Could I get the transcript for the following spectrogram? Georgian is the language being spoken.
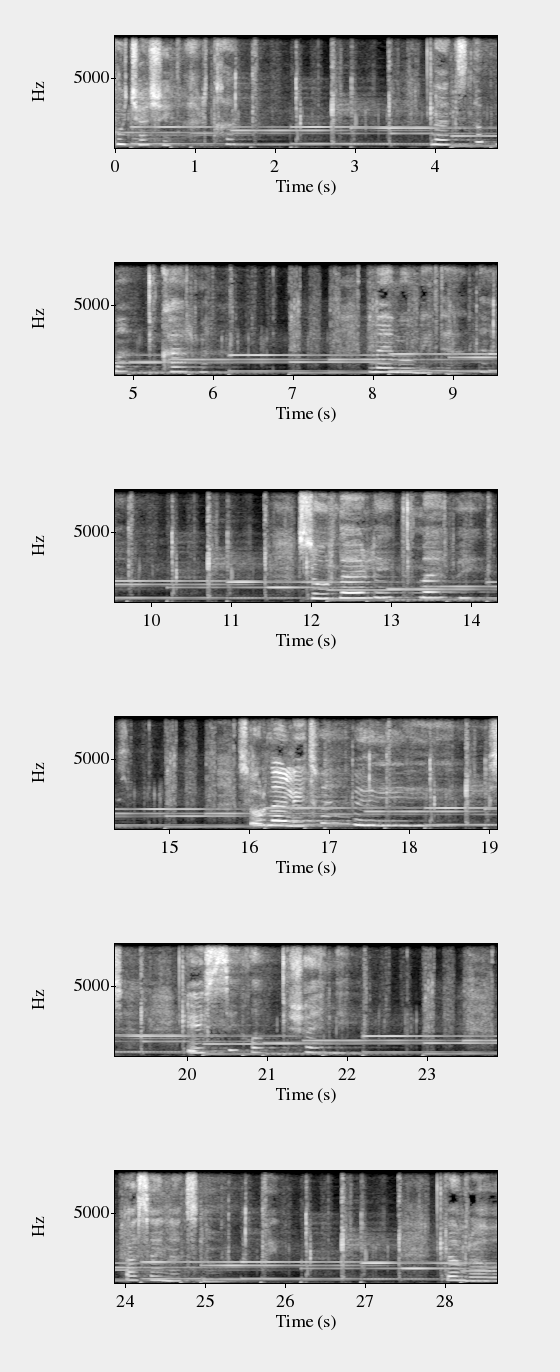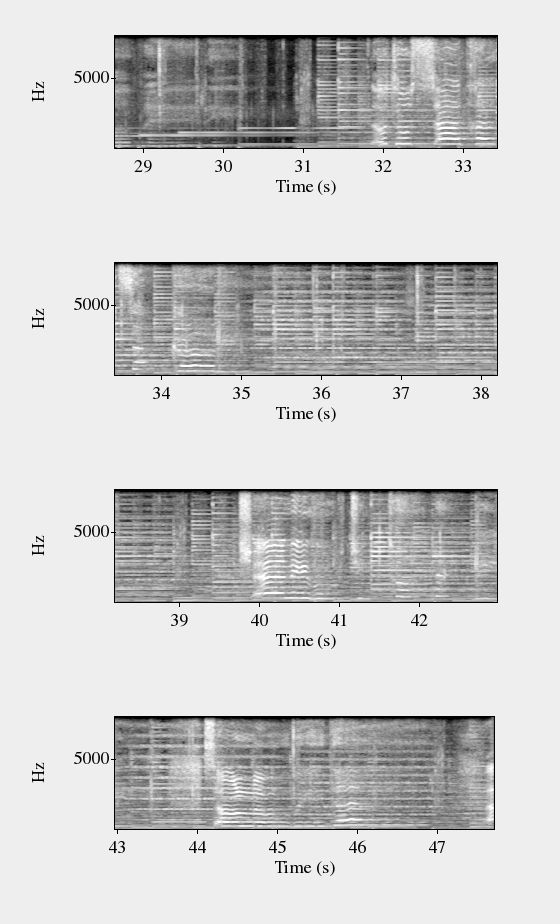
ქუჩაში ერთხელ ნაცნობმა ქარმა მე მომიტანა სურნელით მე ვის სურნელით მე ვის ეს იყო შენი ასე ნაცნობი და მრავალ თუთუს სათხალცე ქარი შენი ურჯი თოლები სოლოვიდე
